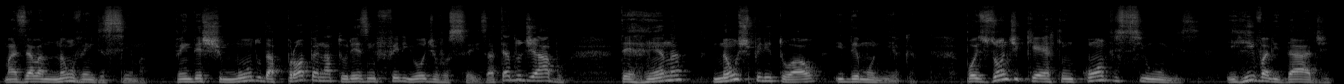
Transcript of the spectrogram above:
mas ela não vem de cima. Vem deste mundo da própria natureza inferior de vocês, até do diabo, terrena, não espiritual e demoníaca. Pois onde quer que encontre ciúmes e rivalidade,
